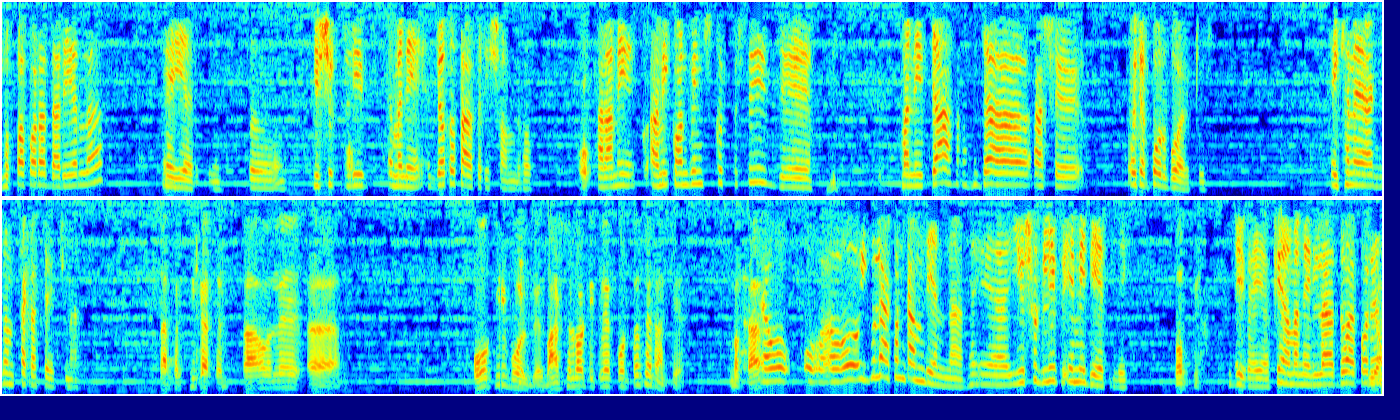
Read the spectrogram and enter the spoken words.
ঝোপা পড়া দাঁড়িয়ালা এই আর কি। তো ইস্যুলি মানে যত তাড়াতাড়ি সম্ভব. আর আমি আমি কনভিন্স করতেছি যে মানে যা যা আসে ওইটা করব আর কি। এখানে একদম থাকা চাইছি না। তারপর ঠিক আছে তাহলে ও কি বলবে? মার্শাল ল ডিক্লেয়ার করতেছে না সে? ওইগুলো এখন কাম দিয়েন না। You should leave immediately okay জি ভাইয়া ফি আমানিল্লাহ দোয়া করেন।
